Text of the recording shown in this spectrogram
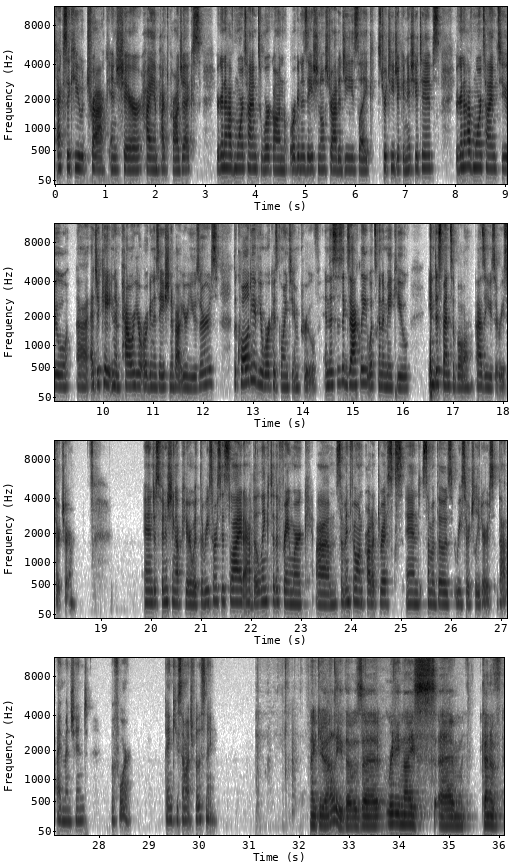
execute, track, and share high impact projects. You're going to have more time to work on organizational strategies like strategic initiatives. You're going to have more time to uh, educate and empower your organization about your users. The quality of your work is going to improve. And this is exactly what's going to make you indispensable as a user researcher. And just finishing up here with the resources slide, I have the link to the framework, um, some info on product risks, and some of those research leaders that I mentioned before. Thank you so much for listening. Thank you, Alli. That was a really nice um, kind of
